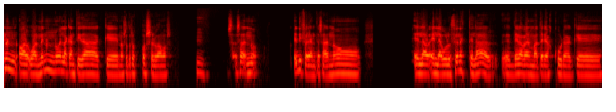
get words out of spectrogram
menos, o, o al menos no en la cantidad que nosotros observamos. Mm. O sea, no. Es diferente, o sea, no. en la, en la evolución estelar eh, debe haber materia oscura que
